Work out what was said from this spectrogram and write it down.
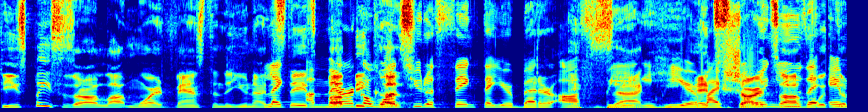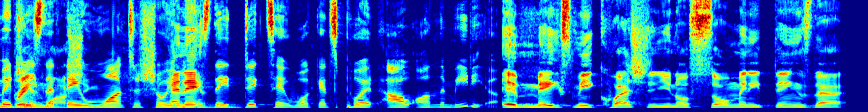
these places are a lot more advanced than the United like States. America wants you to think that you're better off Exactly. being here It by showing you the with the images that they want to show you And it- because they dictate what gets put out on the media. it makes me question, you know, so many things that,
